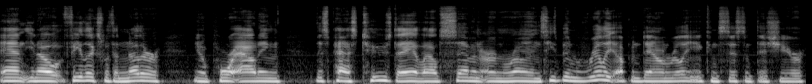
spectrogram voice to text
And you know, Felix with another, you know, poor outing this past Tuesday allowed seven earned runs. He's been really up and down, really inconsistent this year.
